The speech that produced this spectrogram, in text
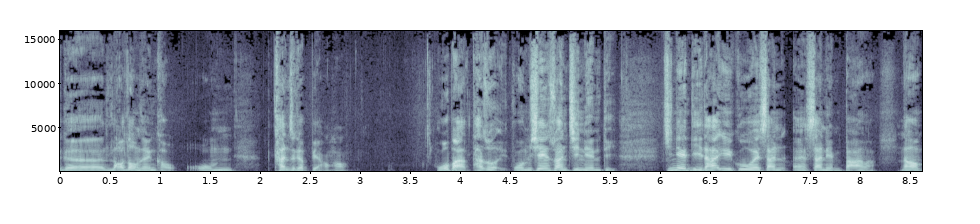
个劳动人口，我们看这个表哈，我把他说，我们先算今年底，今年底他预估会三呃三点八嘛，那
